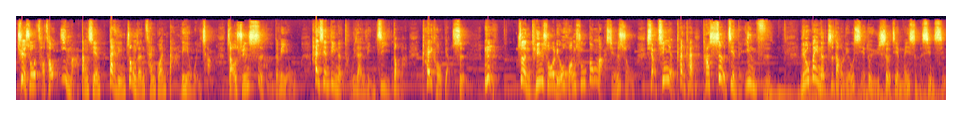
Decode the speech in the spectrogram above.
却说曹操一马当先，带领众人参观打猎围场，找寻适合的猎物。汉献帝呢突然灵机一动啊，开口表示：“朕听说刘皇叔弓马娴熟，想亲眼看看他射箭的英姿。”刘备呢知道刘协对于射箭没什么信心，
